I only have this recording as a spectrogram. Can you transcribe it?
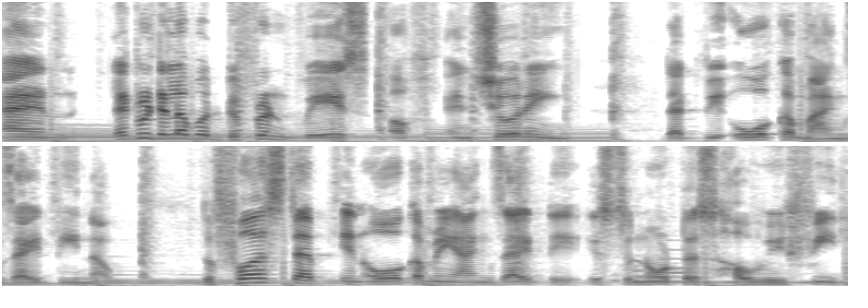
And let me tell about different ways of ensuring that we overcome anxiety now. The first step in overcoming anxiety is to notice how we feel.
